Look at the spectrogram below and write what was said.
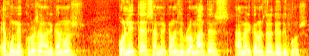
Έχουν νεκρούς Αμερικανούς πολίτες, Αμερικανούς διπλωμάτες, Αμερικανούς στρατιωτικούς.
